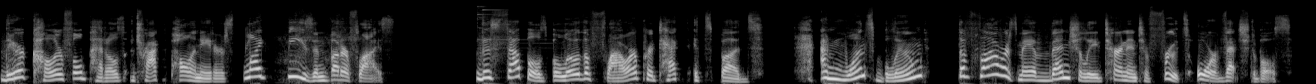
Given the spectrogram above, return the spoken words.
Their colorful petals attract pollinators like bees and butterflies. The sepals below the flower protect its buds. And once bloomed, the flowers may eventually turn into fruits or vegetables.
